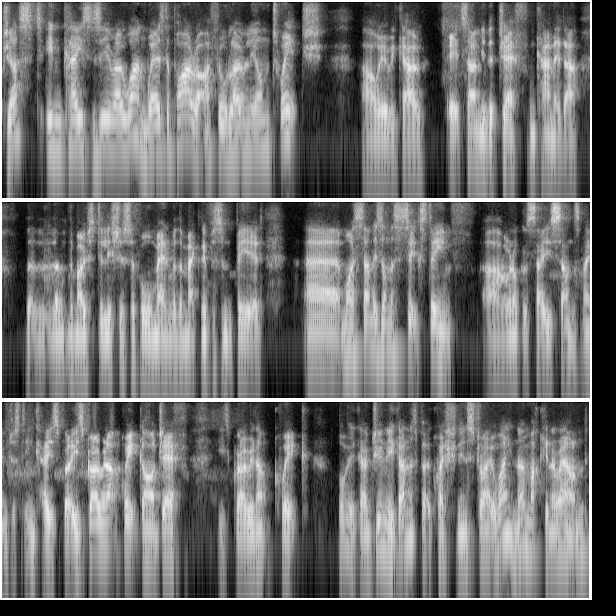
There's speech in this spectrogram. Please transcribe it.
Just in case zero one. Where's the pirate? I feel lonely on Twitch. Oh, here we go. It's only the Jeff from Canada, the, the, the most delicious of all men with a magnificent beard. Uh, my son is on the 16th. Uh, we're not going to say his son's name just in case, but he's growing up quick, oh, Jeff. He's growing up quick. Oh, here we go. Junior Gunners put a question in straight away. No mucking around.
